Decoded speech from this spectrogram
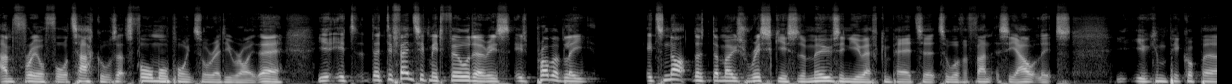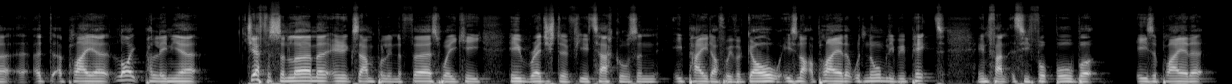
and three or four tackles. That's four more points already right there. It's, the defensive midfielder is is probably it's not the, the most riskiest of moves in UF compared to, to other fantasy outlets. You can pick up a, a, a player like Palhinha, Jefferson Lerma, an example, in the first week, he, he registered a few tackles and he paid off with a goal. He's not a player that would normally be picked in fantasy football, but he's a player that,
